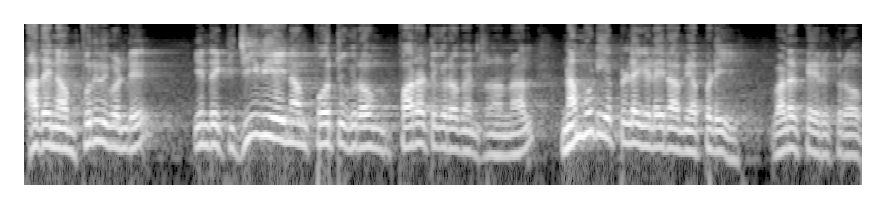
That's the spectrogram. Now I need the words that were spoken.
அதை நாம் புரிந்து கொண்டு இன்றைக்கு ஜீவியை நாம் போற்றுகிறோம் பாராட்டுகிறோம் என்று சொன்னால் நம்முடைய பிள்ளைகளை நாம் எப்படி வளர்க்க இருக்கிறோம்?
